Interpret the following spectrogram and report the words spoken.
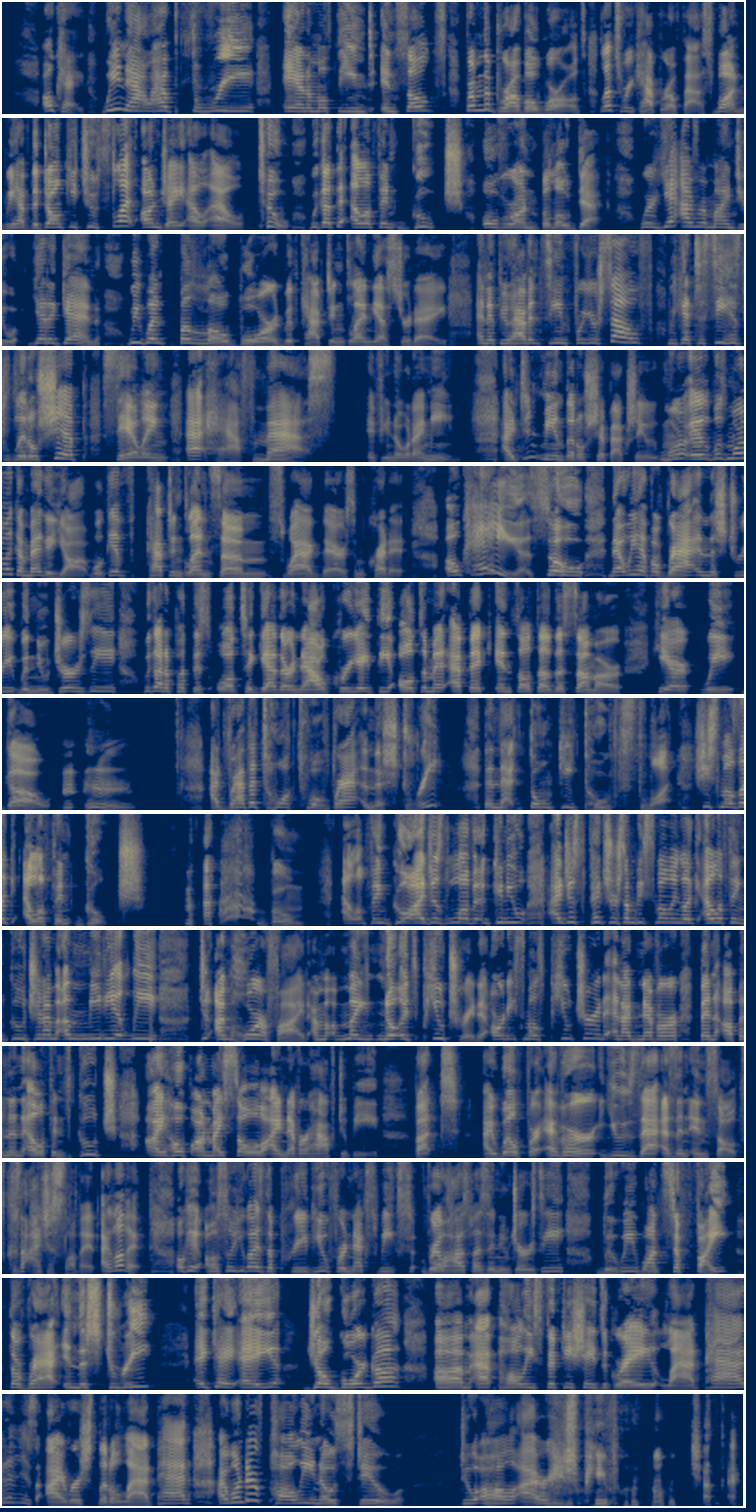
Okay, we now have three animal themed insults from the Bravo world. Let's recap real fast. One, we have the donkey two slut on JLL. Two, we got the elephant gooch over on Below Deck. Where, yet I remind you, yet again, we went below board with Captain Glenn yesterday. And if you haven't seen for yourself, we get to see his little ship sailing at half mast if you know what I mean. I didn't mean little ship actually. More it was more like a mega yacht. We'll give Captain Glenn some swag there, some credit. Okay, so now we have a rat in the street with New Jersey. We got to put this all together now. Create the ultimate epic insult of the summer. Here we go. I'd rather talk to a rat in the street than that donkey tooth slut. She smells like elephant gooch. Boom. Elephant gooch. I just love it. Can you? I just picture somebody smelling like elephant gooch, and I'm immediately, I'm horrified. I'm uh, my no. It's putrid. It already smells putrid, and I've never been up in an elephant's gooch. I hope on my soul I never have to be, but. I will forever use that as an insult because I just love it. I love it. Okay, also, you guys, the preview for next week's Real Housewives in New Jersey Louis wants to fight the rat in the street aka Joe Gorga, um, at Paulie's Fifty Shades of Grey lad pad, his Irish little lad pad. I wonder if Paulie knows Stu. Do all Irish people know each other?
